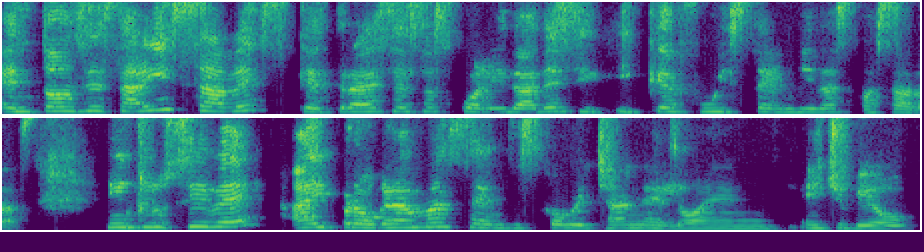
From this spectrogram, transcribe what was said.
Entonces ahí sabes que traes esas cualidades y, y que fuiste en vidas pasadas. Inclusive hay programas en Discovery Channel o en HBO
